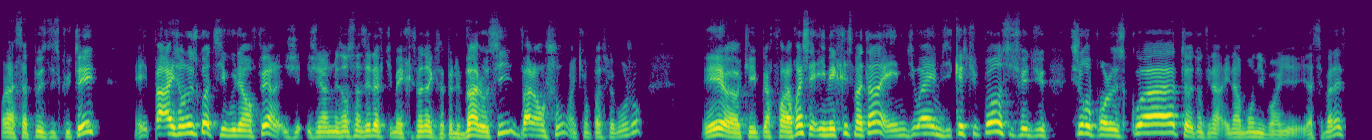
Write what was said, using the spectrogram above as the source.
voilà, ça peut se discuter. Et pareil sur le squat, s'il voulait en faire, j'ai un de mes anciens élèves qui m'a écrit ce matin qui s'appelle Val aussi, Valenchon, à qui on passe le bonjour et euh, qui est hyper fort à la presse. Et il m'écrit ce matin et il me dit ouais, il me dit qu'est-ce que tu penses? Si je fais du, si je reprends le squat, donc il a, il a un bon niveau, hein, il est assez balèze.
